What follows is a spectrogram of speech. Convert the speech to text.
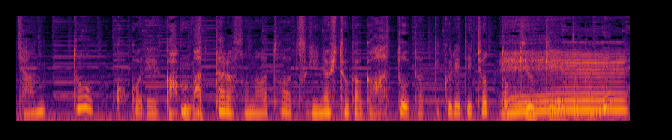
ちゃんとここで頑張ったらその後は次の人がガーッと歌ってくれてちょっと休憩とかね。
